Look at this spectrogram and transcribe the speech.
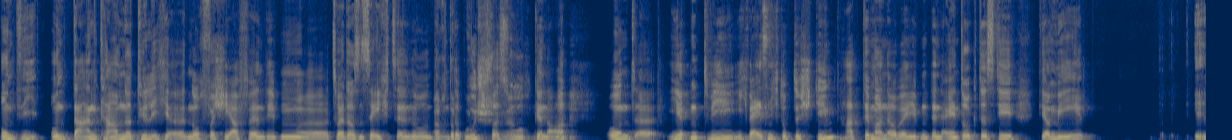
und, die, und dann kam natürlich äh, noch verschärfend eben 2016 äh, und, und der, der Putschversuch, ja. genau. Und äh, irgendwie, ich weiß nicht, ob das stimmt, hatte man aber eben den Eindruck, dass die, die Armee, äh,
